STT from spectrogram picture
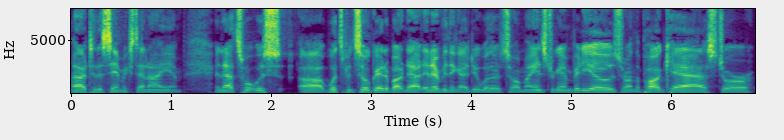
uh, to the same extent I am. And that's what was uh, what's been so great about Nat and everything I do, whether it's on my Instagram videos or on the podcast or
